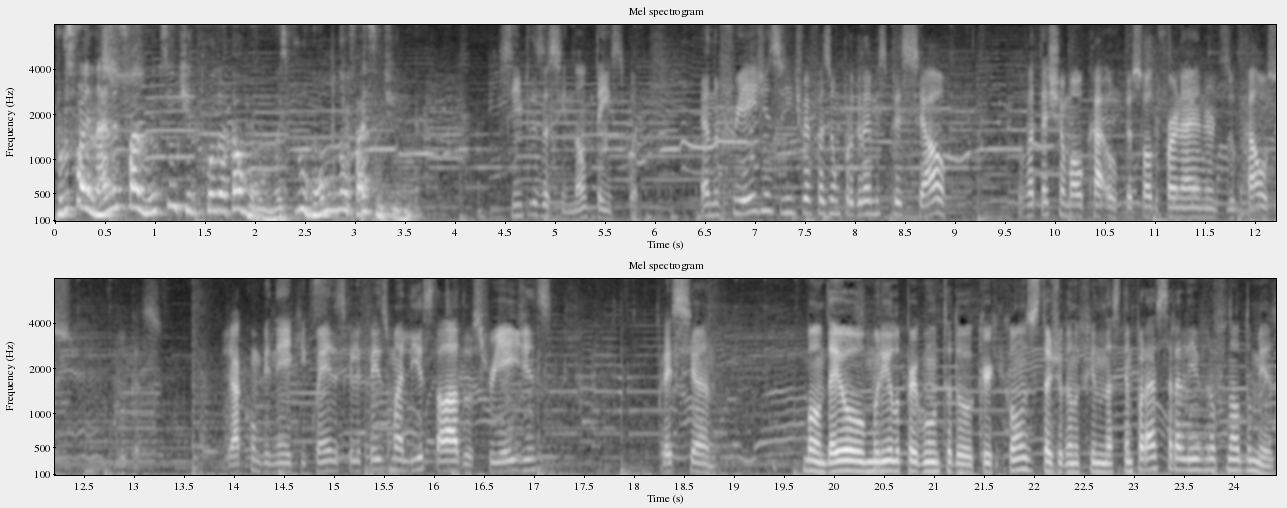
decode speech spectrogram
Pros 49ers faz muito sentido contratar o Romo, mas pro Romo não faz sentido. Simples assim, não tem escolha. É no Free Agents a gente vai fazer um programa especial. Eu vou até chamar o, o pessoal do 49ers do Caos. Já combinei aqui com eles que ele fez uma lista lá dos Free Agents pra esse ano. Bom, daí o Murilo pergunta do Kirk Cousins, está jogando fino nessa temporada, será livre ao final do mês.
